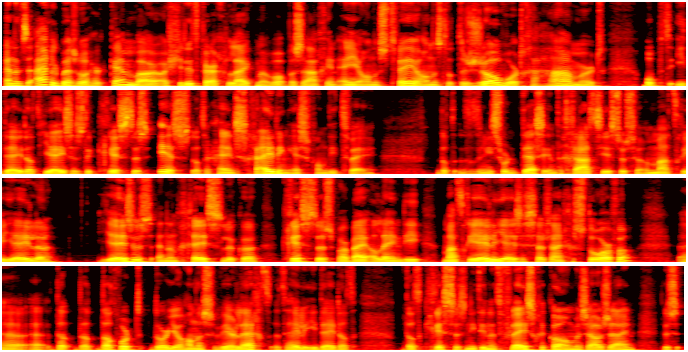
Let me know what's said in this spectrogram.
En het is eigenlijk best wel herkenbaar als je dit vergelijkt met wat we zagen in 1 Johannes 2 Johannes, dat er zo wordt gehamerd op het idee dat Jezus de Christus is. Dat er geen scheiding is van die twee. Dat, dat er niet een soort desintegratie is tussen een materiële Jezus en een geestelijke Christus, waarbij alleen die materiële Jezus zou zijn gestorven. Uh, dat, dat, dat wordt door Johannes weerlegd. Het hele idee dat, dat Christus niet in het vlees gekomen zou zijn. Dus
